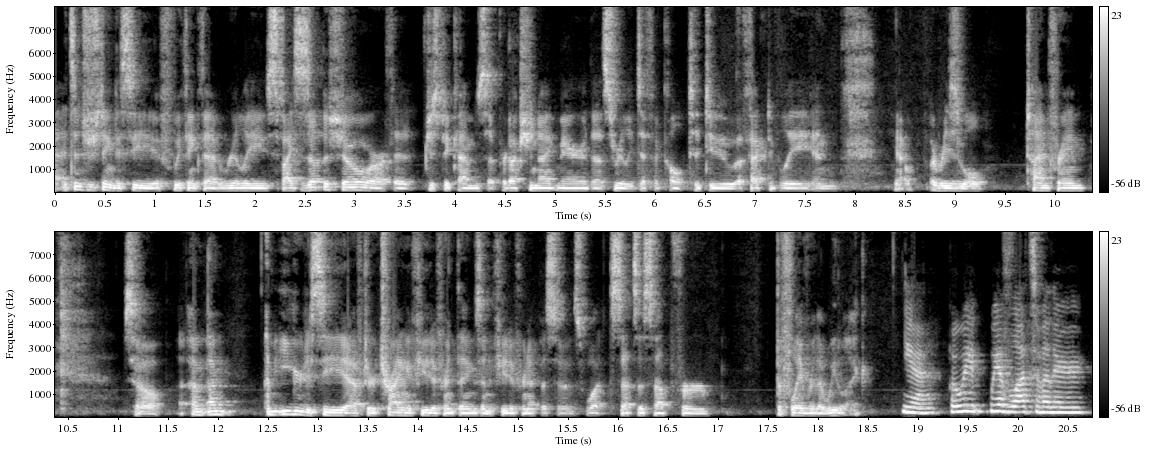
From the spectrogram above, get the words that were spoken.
It's interesting to see if we think that really spices up the show or if it just becomes a production nightmare that's really difficult to do effectively in you know a reasonable time frame. So I'm, I'm I'm eager to see after trying a few different things in a few different episodes what sets us up for the flavor that we like. Yeah, but we we have lots of other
